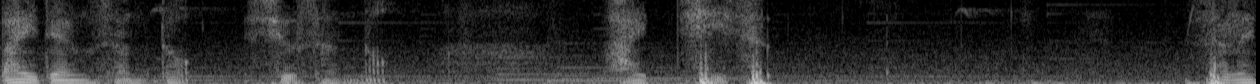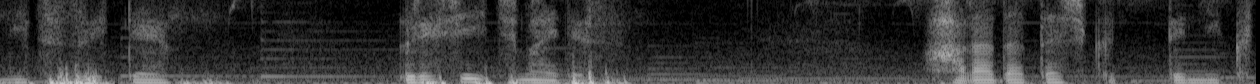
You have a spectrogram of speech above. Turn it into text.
バイデンさんと周さんの「はいチーズ」それに続いて嬉しい一枚です。腹立たしくって憎っ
